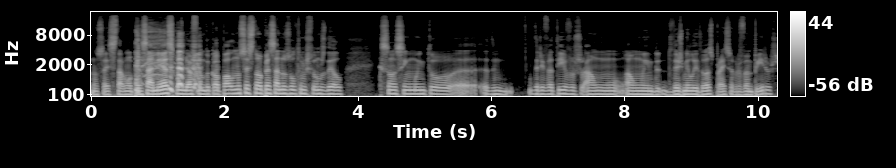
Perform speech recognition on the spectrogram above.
não sei se estavam a pensar nesse, como o melhor filme do Coppola. Não sei se estão a pensar nos últimos filmes dele, que são assim muito eh, de- derivativos. Há um, há um de de 2012, para aí, sobre vampiros.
